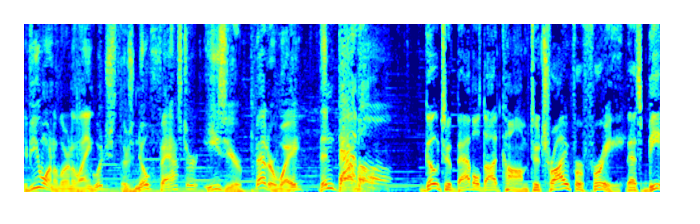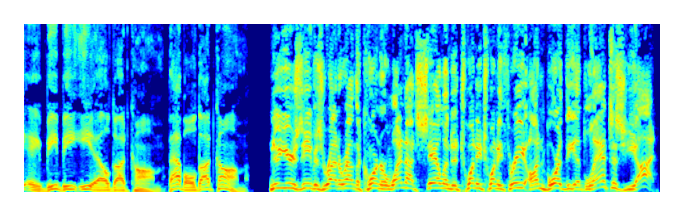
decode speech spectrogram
If you want to learn a language, there's no faster, easier, better way than Babbel. Go to babbel.com to try for free. That's b a b b e l.com. babbel.com. New Year's Eve is right around the corner. Why not sail into 2023 on board the Atlantis yacht?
